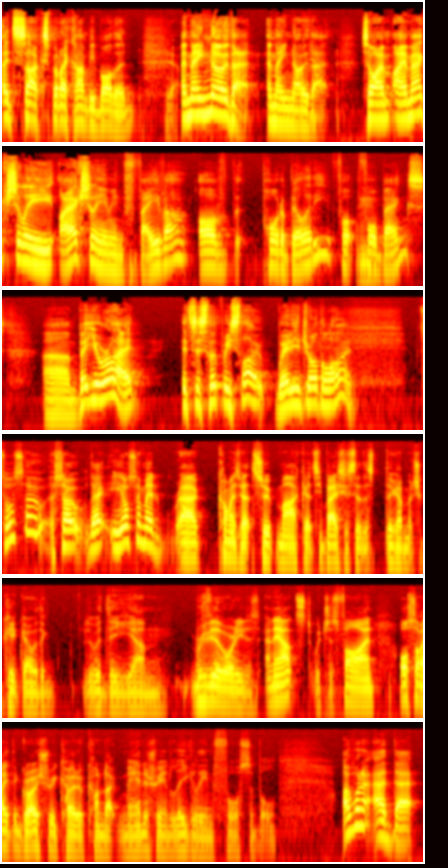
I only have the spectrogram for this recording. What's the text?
it sucks, but I can't be bothered. Yeah. And they know that, and they know that. So I'm, I'm actually, I actually am in favor of portability for, Mm. for banks. Um, but you're right, it's a slippery slope. Where do you draw the line? It's also so that he also made uh, comments about supermarkets. He basically said this, the government should keep going with the with the um, review they've already announced, which is fine. Also, make the grocery code of conduct mandatory and legally enforceable. I want to add that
